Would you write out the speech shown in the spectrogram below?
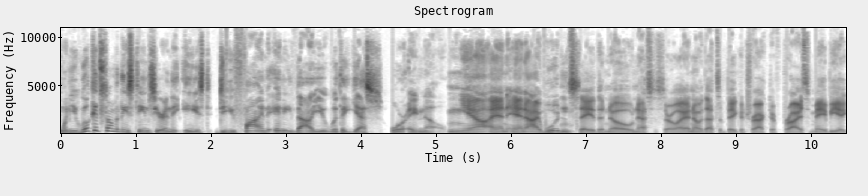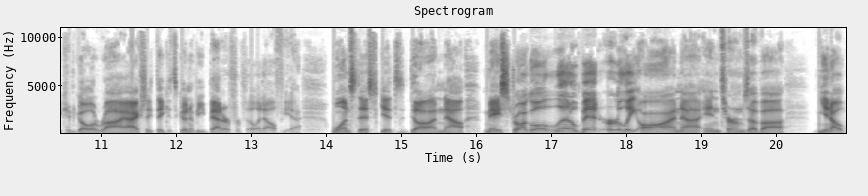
When you look at some of these teams here in the East, do you find any value with a yes or a no? Yeah, and and I wouldn't say the no necessarily. I know that's a big attractive price. Maybe it could go awry. I actually think it's going to be better for Philadelphia once this gets done. Now, may struggle a little bit early on uh, in terms of uh, you know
